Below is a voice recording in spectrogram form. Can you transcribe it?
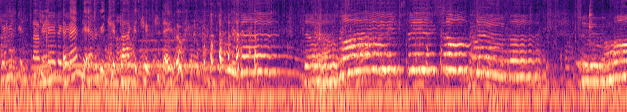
Jimmy's getting I to mean, bed if. Andy ever get chipped, I get chipped today. Look. The white cliffs of Dover. Tomorrow,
